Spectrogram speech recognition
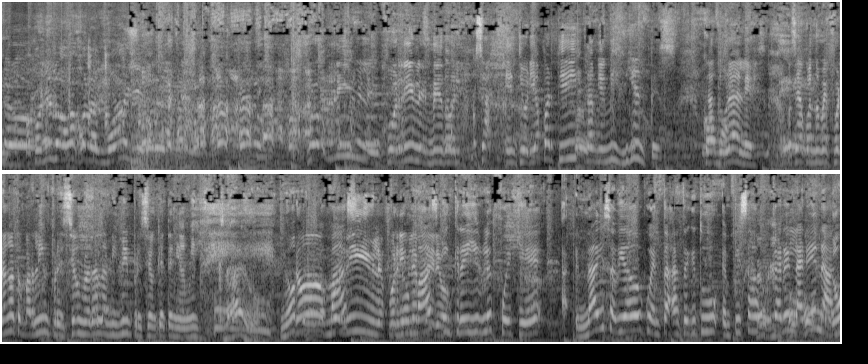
no, A ponerlo abajo en la almohada. fue horrible, Fue horrible, me dolió. O sea, en teoría partí también mis dientes naturales. O sea, cuando me fueron a tomar la impresión, no era la misma impresión que tenía mí. Claro. No, No, pero lo fue más, horrible, fue horrible, Lo más pero- increíble fue que nadie se había dado cuenta hasta que tú empiezas a buscar en la arena. No,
